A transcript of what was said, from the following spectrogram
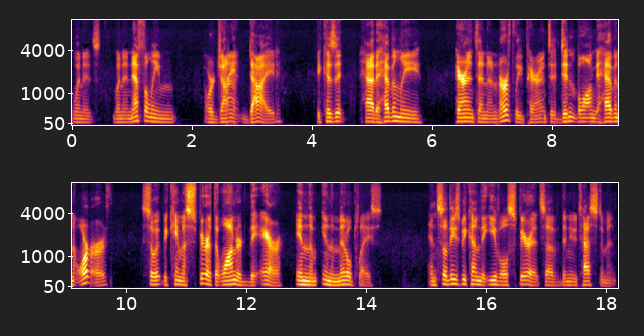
when it's when a Nephilim or giant died, because it had a heavenly parent and an earthly parent, it didn't belong to heaven or earth. So it became a spirit that wandered the air in the in the middle place. And so these become the evil spirits of the New Testament,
